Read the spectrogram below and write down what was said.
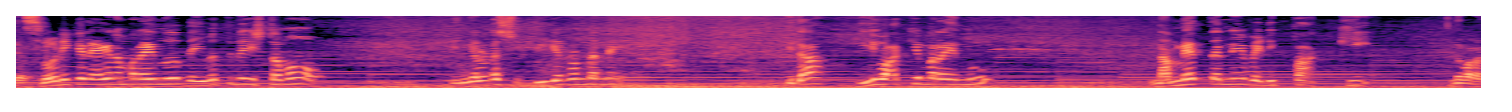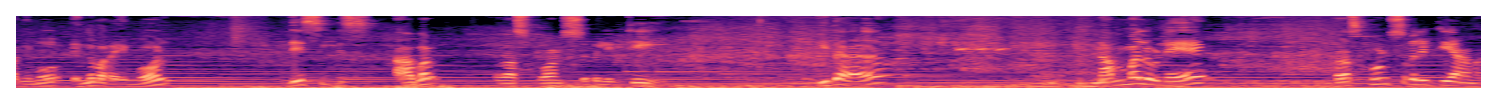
തെസ്ലോനിക്ക ലേഖനം പറയുന്നത് ദൈവത്തിന്റെ ഇഷ്ടമോ? നിങ്ങളുടെ ശുദ്ധീകരണം തന്നെ. ഇതാ ഈ വാക്യം പറയുന്നു നമ്മെ തന്നെ വെടിപ്പാക്കി എന്ന് പറഞ്ഞുമോ? എന്ന് പറയുമ്പോൾ ദിസ് ഈസ് അവർ റെസ്പോൺസിബിലിറ്റി ഇത് നമ്മളുടെ റെസ്പോൺസിബിലിറ്റിയാണ്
